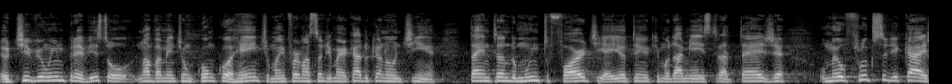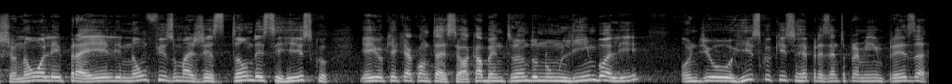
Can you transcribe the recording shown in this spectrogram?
eu tive um imprevisto, ou, novamente, um concorrente, uma informação de mercado que eu não tinha, está entrando muito forte, e aí eu tenho que mudar minha estratégia. O meu fluxo de caixa, eu não olhei para ele, não fiz uma gestão desse risco, e aí o que, que acontece? Eu acabo entrando num limbo ali, onde o risco que isso representa para a minha empresa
